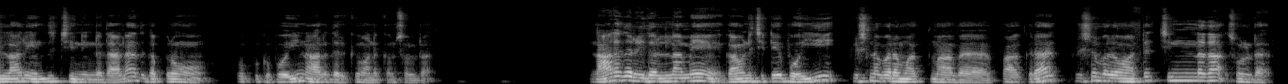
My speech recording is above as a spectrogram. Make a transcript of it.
எல்லாரும் எந்திரிச்சு நின்றதால அதுக்கப்புறம் ஒப்புக்கு போய் நாரதருக்கு வணக்கம் சொல்கிறார் நாரதர் இதெல்லாமே கவனிச்சுட்டே போய் கிருஷ்ண பரமாத்மாவை பார்க்குறார் கிருஷ்ண பரமாட்ட சின்னதாக சொல்கிறார்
